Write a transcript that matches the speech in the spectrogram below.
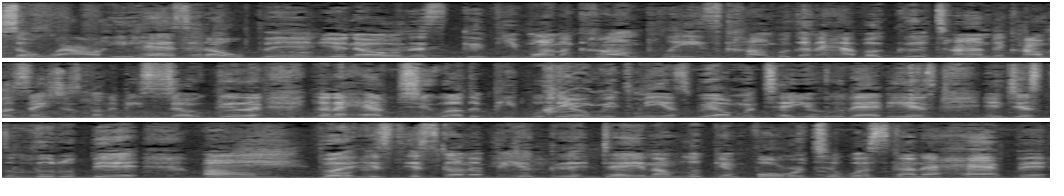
So while he has it open, you know, this, if you want to come, please come. We're gonna have a good time. The conversation is gonna be so good. Gonna have two other people there with me as well. I'm gonna tell you who that is in just a little bit. Um, but it's it's gonna be a good day, and I'm looking forward to what's gonna happen.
